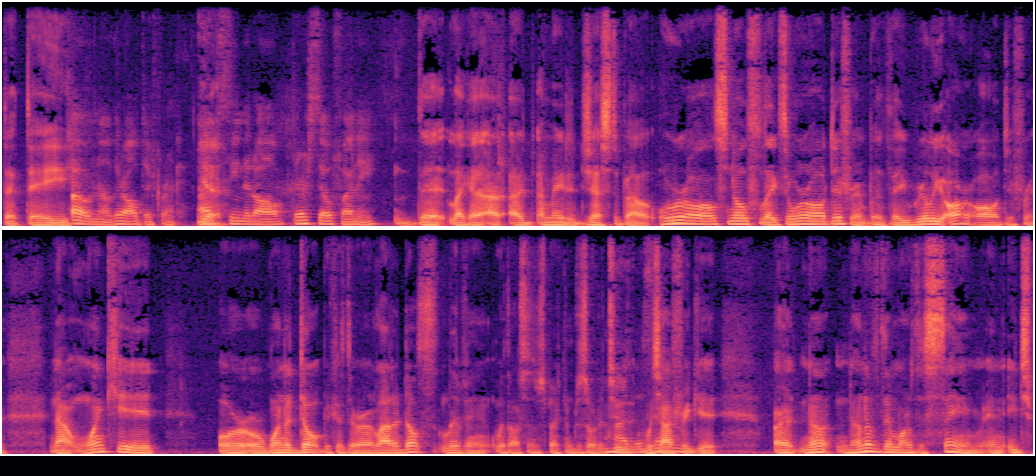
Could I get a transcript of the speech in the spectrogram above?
That they Oh no, they're all different. Yeah. I've seen it all. They're so funny. that like I, I I made a jest about we're all snowflakes and we're all different, but they really are all different. Not one kid or or one adult because there are a lot of adults living with autism spectrum disorder too, which I forget. Are no, none of them are the same, and each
